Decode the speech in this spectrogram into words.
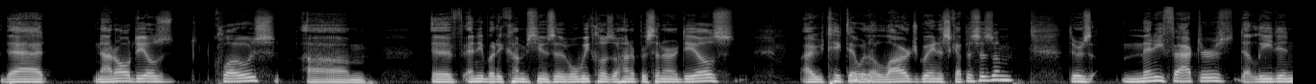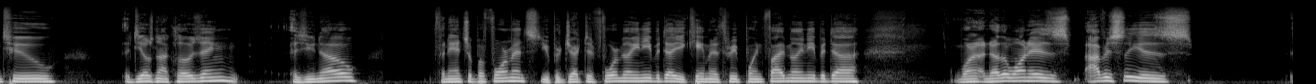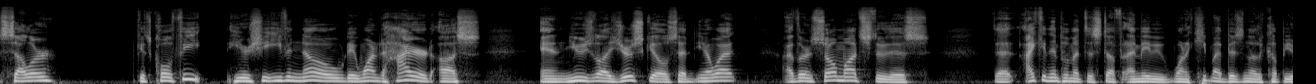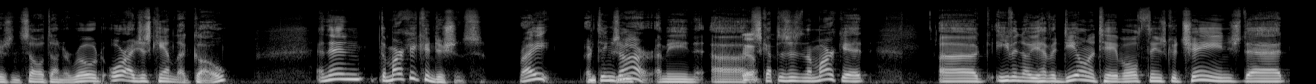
that not all deals close. Um, if anybody comes to you and says, "Well, we close 100% of our deals," I take that mm-hmm. with a mm-hmm. large grain of skepticism. There's many factors that lead into the deal's not closing. As you know, financial performance. You projected four million EBITDA. You came in at 3.5 million EBITDA. One another one is obviously is seller gets cold feet. He or she even know they wanted to hire us and utilize your skills. Said, you know what? I've learned so much through this that I can implement this stuff and I maybe want to keep my business another couple years and sell it down the road, or I just can't let go. And then the market conditions, right? Or things mm-hmm. are. I mean, uh, yep. skepticism in the market, uh, even though you have a deal on the table, things could change that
